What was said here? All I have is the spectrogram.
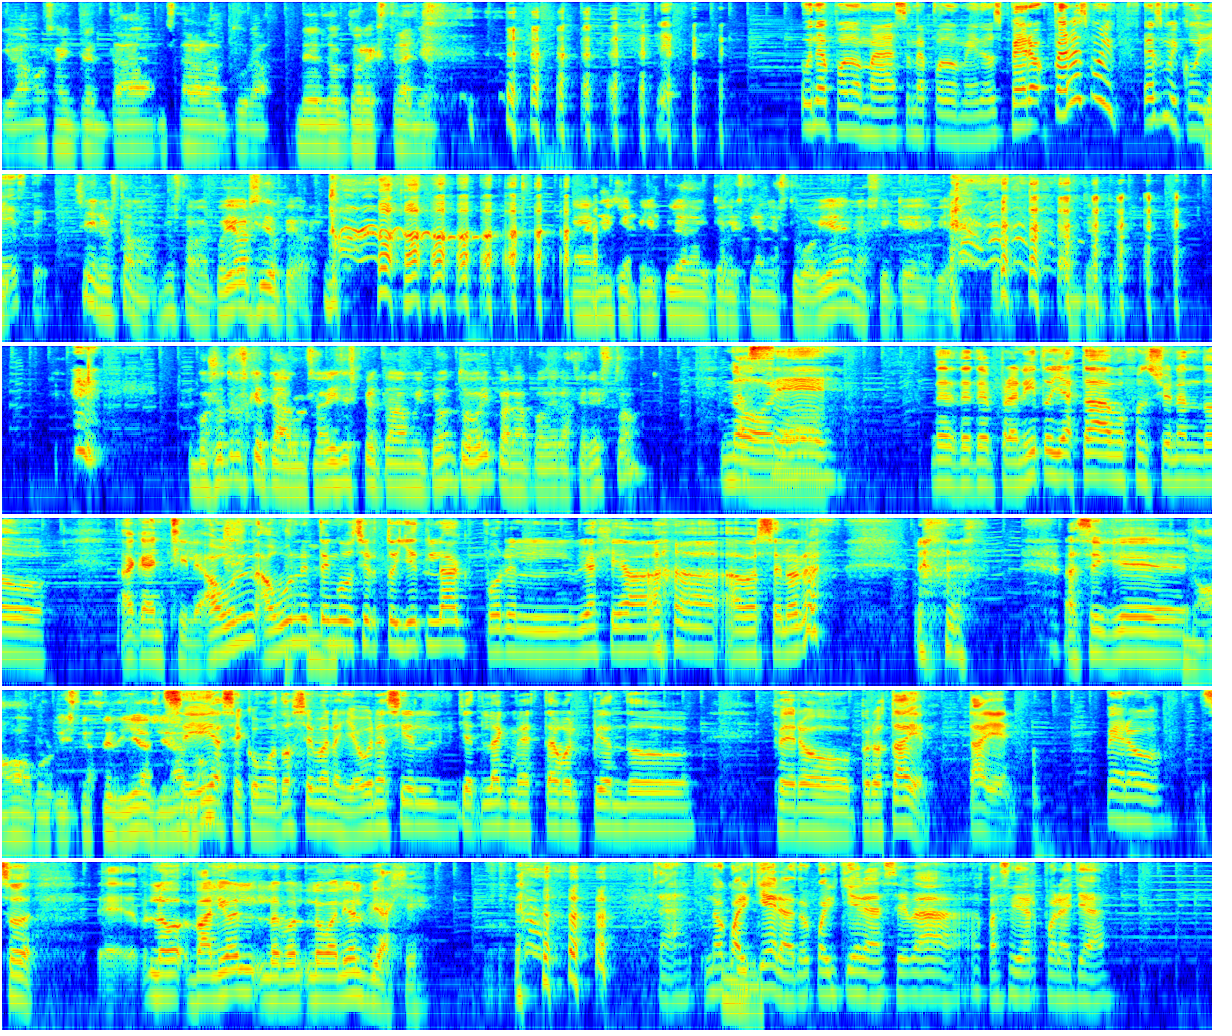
y vamos a intentar estar a la altura del Doctor Extraño. un apodo más, un apodo menos, pero, pero es muy, es muy cool este. Sí, no está mal, no está mal, podría haber sido peor. Además, la película de Doctor Extraño estuvo bien, así que bien, bien contento. ¿Vosotros qué tal? ¿Os habéis despertado muy pronto hoy para poder hacer esto? No, no. Desde tempranito ya estábamos funcionando acá en Chile. Aún, aún tengo cierto jet lag por el viaje a, Barcelona. así que. No, volviste hace días ya. Sí, hace como dos semanas y aún así el jet lag me está golpeando. Pero, pero está bien, está bien. Pero. Eh, lo, valió lo valió el viaje. o sea, no cualquiera, no cualquiera se va a pasear por allá.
